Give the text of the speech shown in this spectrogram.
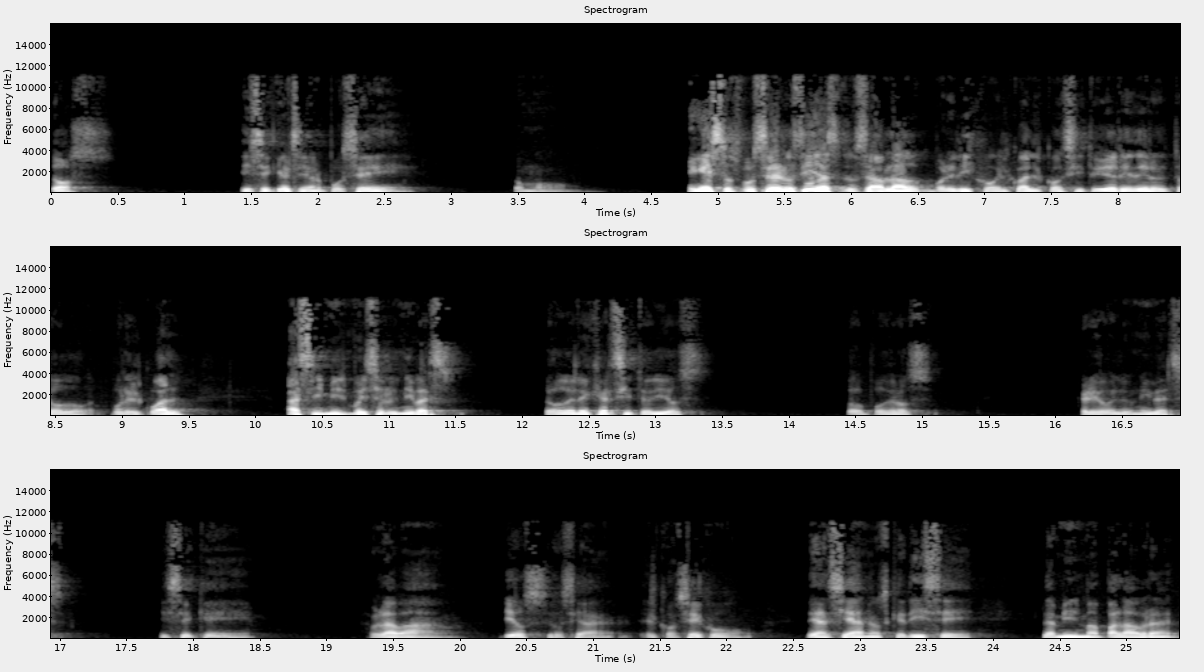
2 dice que el Señor posee como... En estos posteriores días nos ha hablado por el Hijo, el cual constituyó heredero de todo, por el cual asimismo hizo el universo, todo el ejército de Dios, todopoderoso, creó el universo. Dice que hablaba Dios, o sea, el consejo de ancianos que dice la misma palabra,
